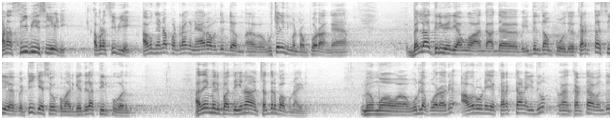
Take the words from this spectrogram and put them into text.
ஆனால் சிபிசிஐடி அப்புறம் சிபிஐ அவங்க என்ன பண்ணுறாங்க நேராக வந்து உச்சநீதிமன்றம் போகிறாங்க பெல்லா திரிவேதி அவங்க அந்த அந்த இதில் தான் போகுது. கரெக்டாக சி டி கே சிவகுமாருக்கு எதிராக தீர்ப்பு வருது. அதே மாதிரி பார்த்தீங்கன்னா சந்திரபாபு நாயுடு. உள்ளே போகிறாரு அவருடைய கரெக்டான இதுவும் கரெக்டாக வந்து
